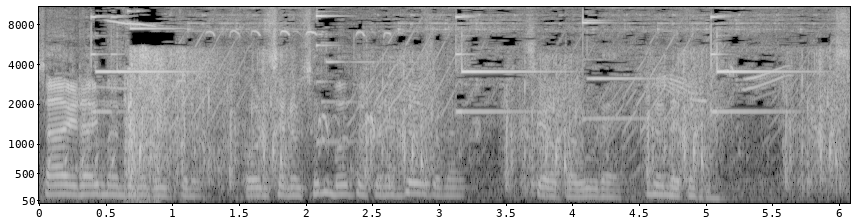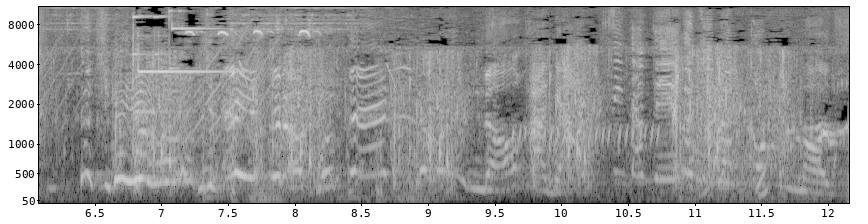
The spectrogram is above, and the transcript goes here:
사이라이 만나고 있더라 올 새는 술 먹을 거는 그러잖아 새아빠 우울해 눈에 들어 il troppo bello no ragazzi davvero non commosso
